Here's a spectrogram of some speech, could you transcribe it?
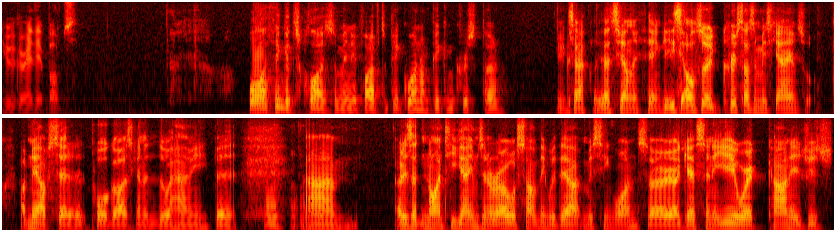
You agree there, Bobs? Well, I think it's close. I mean, if I have to pick one, I'm picking Crisp, though. Exactly. That's the only thing. He's also Crisp doesn't miss games. I've now I've said it. Poor guy's going to do a hammy, but um, what is it, 90 games in a row or something without missing one? So I guess in a year where Carnage is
